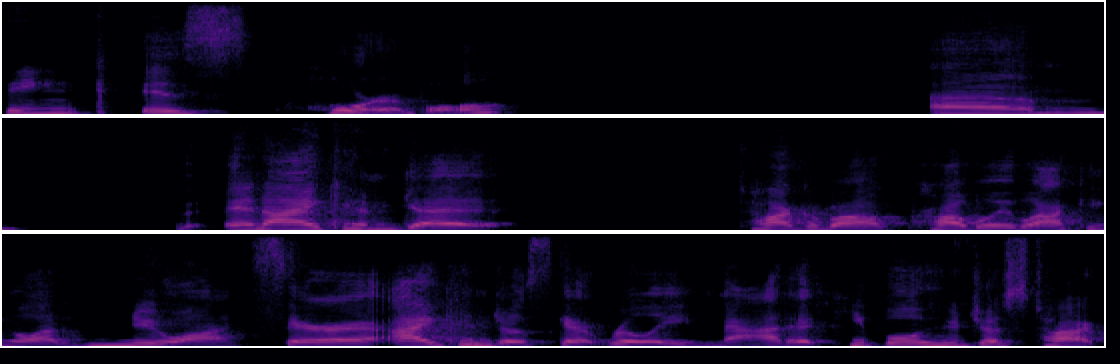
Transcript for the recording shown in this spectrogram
think is horrible. Um, and I can get talk about probably lacking a lot of nuance, Sarah. I can just get really mad at people who just talk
